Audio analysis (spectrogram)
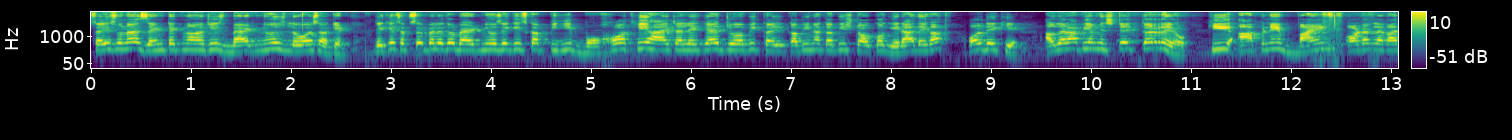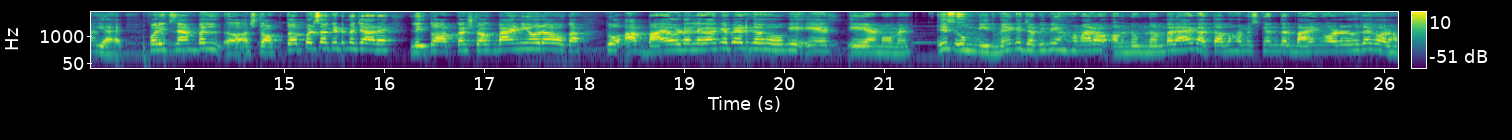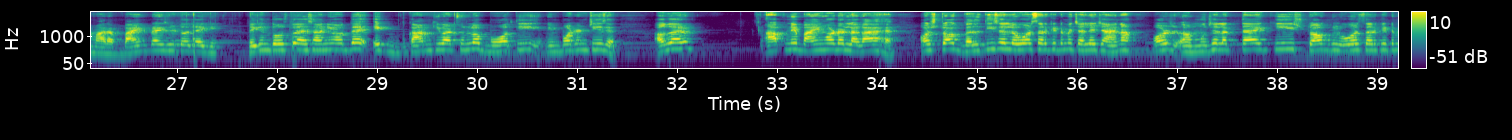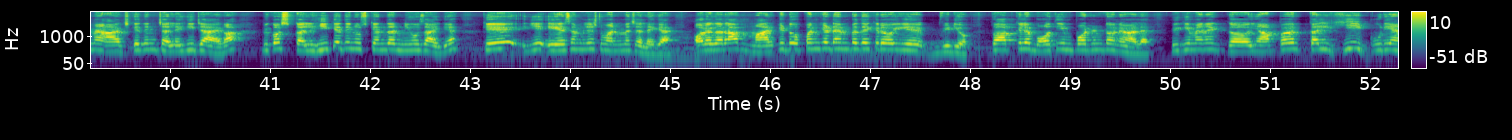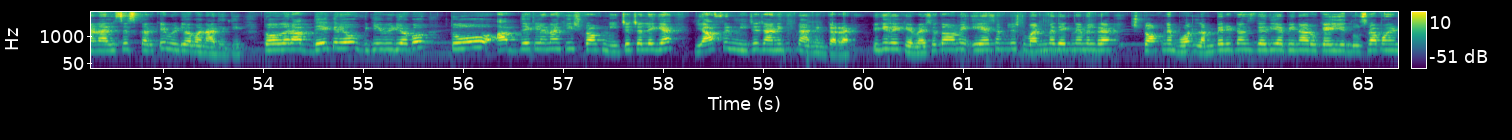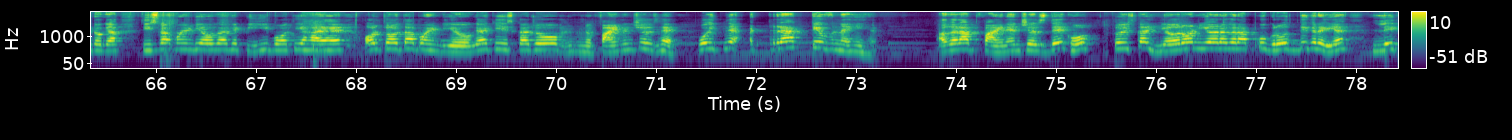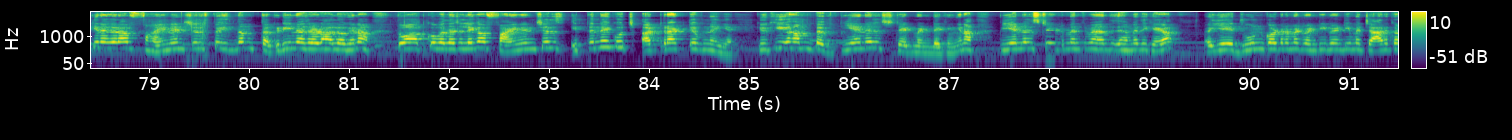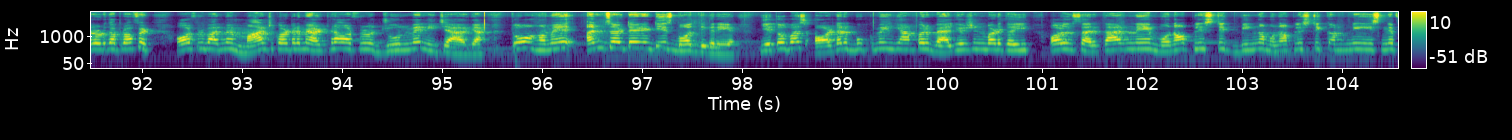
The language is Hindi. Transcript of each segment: सही सुना Zen Technologies bad news lower circuit देखिए, सबसे पहले तो बैड न्यूज़ है कि इसका पी बहुत ही हाई चले गया है, जो अभी कभी ना कभी स्टॉक को गिरा देगा। और देखिए, अगर आप ये मिस्टेक कर रहे हो कि आपने बाइंग ऑर्डर लगा दिया है फॉर एग्ज़ाम्पल स्टॉक तो अपर सर्किट में जा रहा है, लेकिन तो आपका स्टॉक बाय नहीं हो रहा होगा। तो आप बाय ऑर्डर लगा के बैठ गए होगे ए एम ओ में। इस उम्मीद में कि जब भी हमारा नंबर आएगा, तब हम इसके अंदर बाइंग ऑर्डर हो जाएगा और हमारा बाइंग प्राइस हिट हो जाएगी। लेकिन दोस्तों, ऐसा नहीं होता है। एक काम की बात सुन लो, बहुत ही इंपॉर्टेंट चीज़ है। अगर आपने बाइंग ऑर्डर लगाया है और स्टॉक गलती से लोअर सर्किट में चले जाए ना, और मुझे लगता है कि स्टॉक लोअर सर्किट में आज के दिन चले ही जाएगा बिकॉज़ कल ही के दिन उसके अंदर न्यूज़ आई है कि ये A S M list one में चले गया और अगर आप मार्केट ओपन के टाइम पे देख रहे हो ये वीडियो तो आपके लिए बहुत ही इंपॉर्टेंट होने वाला है, क्योंकि मैंने यहाँ पर कल ही पूरी एनालिसिस करके वीडियो बना दी थी। तो अगर आप देख रहे हो ये वीडियो को तो आप देख लेना कि स्टॉक नीचे चले गया या फिर नीचे जाने की प्लानिंग कर रहा है। क्योंकि देखिए, वैसे तो हमें A S M list one में देखने मिल रहा है स्टॉक ने बहुत लंबे रिटर्न दे दिए बिना रुके, ये दूसरा पॉइंट हो गया। तीसरा पॉइंट ये हो गया कि पीई बहुत ही हाई है और चौथा पॉइंट ये हो गया कि इसका जो फाइनेंशियल्स है, वो इतने अट्रैक्टिव नहीं है। अगर आप फाइनेंशियल्स देखो तो इसका ईयर ऑन ईयर अगर आपको ग्रोथ दिख रही है, लेकिन अगर आप फाइनेंशियल्स पे एकदम तगड़ी नज़र डालोगे ना तो आपको पता चलेगा फाइनेंशियल्स इतने कुछ अट्रैक्टिव नहीं है। क्योंकि हम पीएनएल स्टेटमेंट देखेंगे ना पीएनएल स्टेटमेंट में हमें दिखेगा ये जून क्वार्टर में 2020 में चार करोड़ का प्रॉफिट और फिर बाद में मार्च क्वार्टर में अठारह और फिर जून में नीचे आ गया। तो हमें अनसर्टेनिटीज बहुत दिख रही है। ये तो बस ऑर्डर बुक में यहाँ पर वैल्यूएशन बढ़ गई और सरकार ने मोनोप्लिस्टिक बींग मोनोप्लिस्टिक कंपनी इसने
